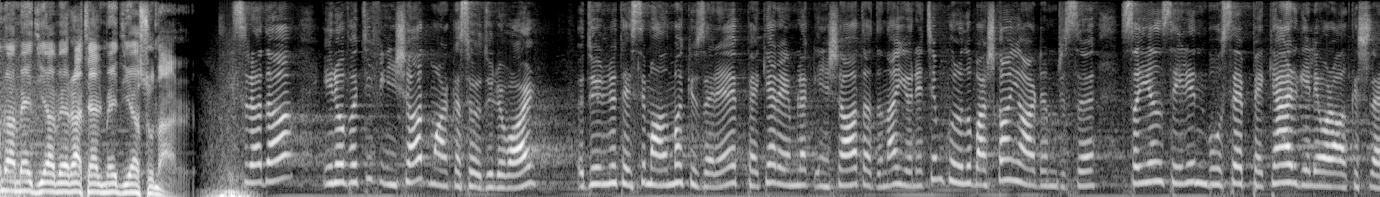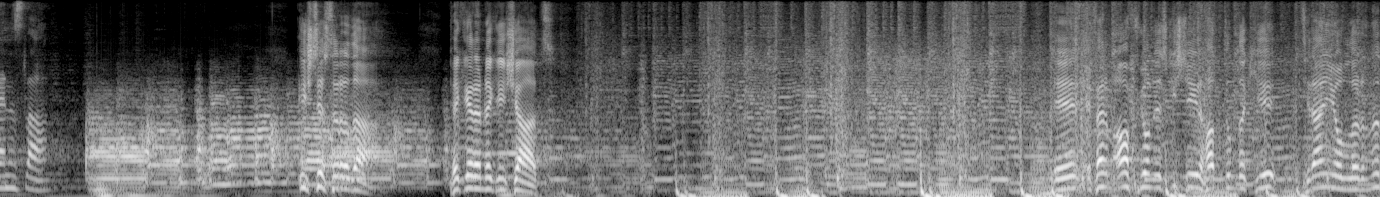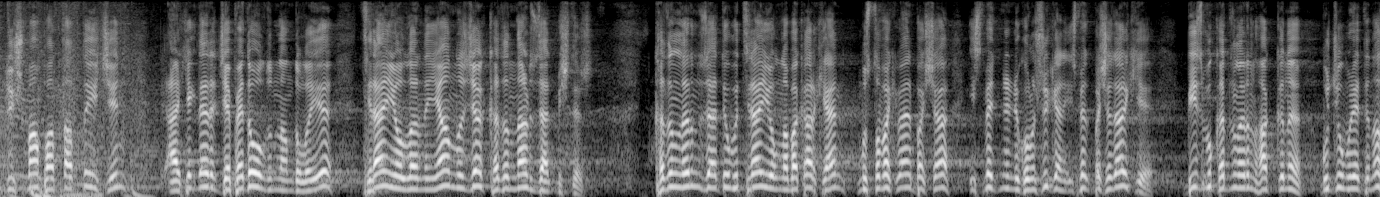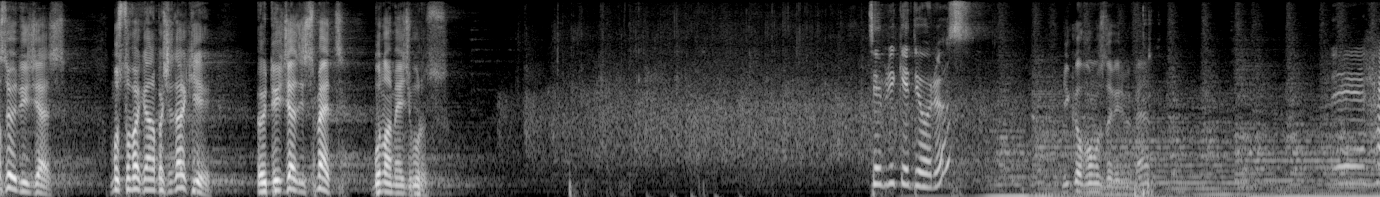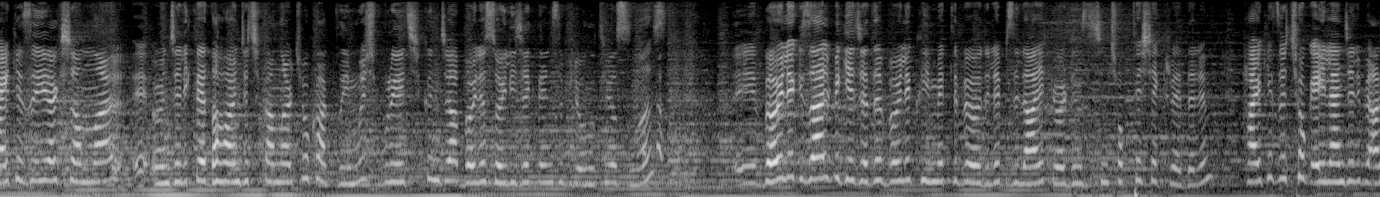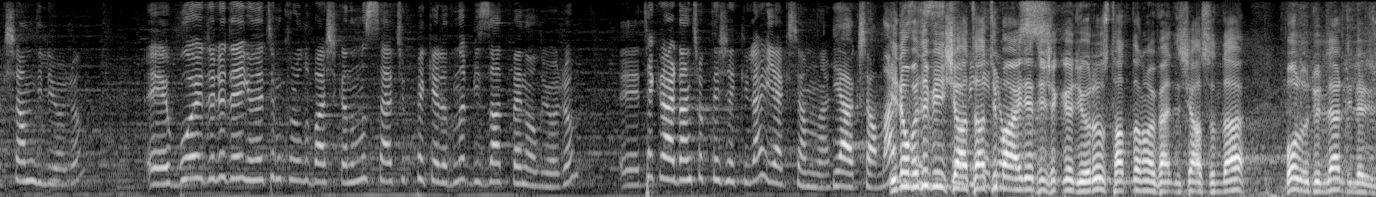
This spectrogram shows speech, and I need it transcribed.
Luna Medya ve Ratel Medya sunar. Sırada inovatif inşaat markası ödülü var. Ödülünü teslim almak üzere Peker Emlak İnşaat adına Yönetim Kurulu Başkan Yardımcısı Sayın Selin Buse Peker geliyor alkışlarınızla. İşte sırada. Peker Emlak İnşaat. Ee, efendim Afyon Eskişehir hattındaki tren yollarını düşman patlattığı için erkekler cephede olduğundan dolayı tren yollarını yalnızca kadınlar düzeltmiştir. Kadınların düzelttiği bu tren yoluna bakarken Mustafa Kemal Paşa İsmet İnönü konuşurken İsmet Paşa der ki biz bu kadınların hakkını bu cumhuriyette nasıl ödeyeceğiz? Mustafa Kemal Paşa der ki ödeyeceğiz İsmet buna mecburuz. Tebrik ediyoruz. Mikrofonumuz da verin efendim. Herkese iyi akşamlar. Ee, Öncelikle daha önce çıkanlar çok haklıymış. Buraya çıkınca böyle söyleyeceklerinizi bile unutuyorsunuz. Ee, Böyle güzel bir gecede böyle kıymetli bir ödüle bizi layık gördüğünüz için çok teşekkür ederim. Herkese çok eğlenceli bir akşam diliyorum. Ee, Bu ödülü de yönetim kurulu başkanımız Selçuk Peker adına bizzat ben alıyorum. Ee, Tekrardan çok teşekkürler, iyi akşamlar. İyi akşamlar. Biz de İnovatif sizi inşaata tebrik tüm ediyoruz. aileye teşekkür ediyoruz. Tatlı hanımefendi şahsında bol ödüller dileriz.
